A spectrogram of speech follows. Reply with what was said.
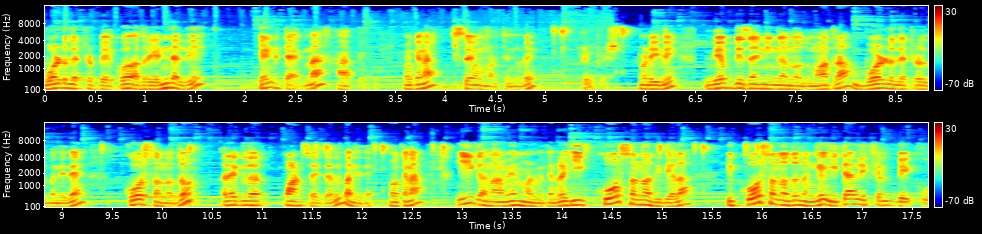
ಬೋಲ್ಡ್ ಲೆಟರ್ ಬೇಕೋ ಅದ್ರ ಎಂಡಲ್ಲಿ ಎಂಡ್ ಟ್ಯಾಗ್ನ ಹಾಕಬೇಕು. ಓಕೆನಾ ಸೇವ್ ಮಾಡ್ತೀನಿ ನೋಡಿ. ರಿಫ್ರೆಶ್ ನೋಡಿ ಇಲ್ಲಿ ವೆಬ್ ಡಿಸೈನಿಂಗ್ ಅನ್ನೋದು ಮಾತ್ರ ಬೋಲ್ಡ್ ಲೆಟ್ರಲ್ಲಿ ಬಂದಿದೆ. ಕೋರ್ಸ್ ಅನ್ನೋದು ರೆಗ್ಯುಲರ್ ಫಾಂಟ್ ಸೈಜಲ್ಲಿ ಬಂದಿದೆ. ಓಕೆನಾ ಈಗ ನಾವೇನು ಮಾಡ್ಬೇಕಂದ್ರೆ ಈ ಕೋರ್ಸ್ ಅನ್ನೋದು ಇದೆಯಲ್ಲ? ಈ ಕೋರ್ಸ್ ಅನ್ನೋದು ನನಗೆ ಇಟಾಲಿಕಲ್ ಬೇಕು.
